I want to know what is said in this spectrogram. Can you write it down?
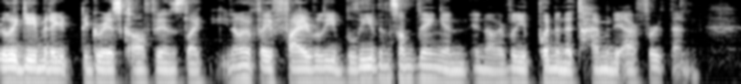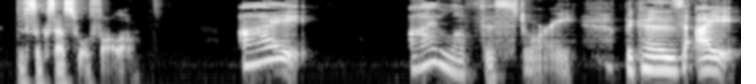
really gave me the, the greatest confidence. Like, you know, if, if I really believe in something and, you know, I really put in the time and the effort, then the success will follow. I I love this story because I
